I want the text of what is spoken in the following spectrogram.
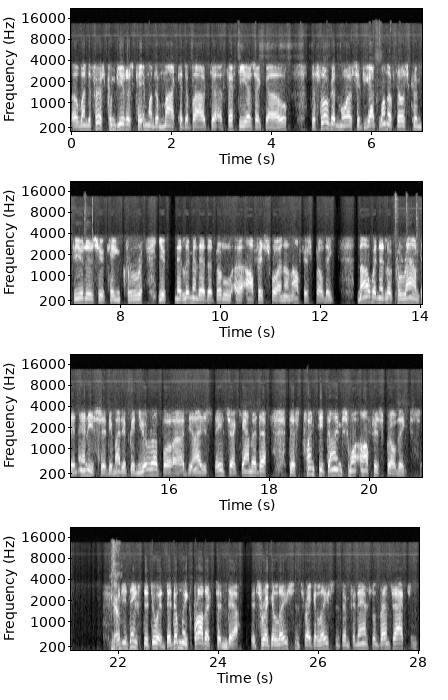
uh, when the first computers came on the market about uh, 50 years ago, the slogan was, "If you got one of those computers, you can cr- you can eliminate a total uh, office for an office building." Now, when I look around in any city, might have been Europe or uh, the United States or Canada, there's 20 times more office buildings. Yeah. What do you think they're doing? They don't make products in there. It's regulations, regulations, and financial transactions.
